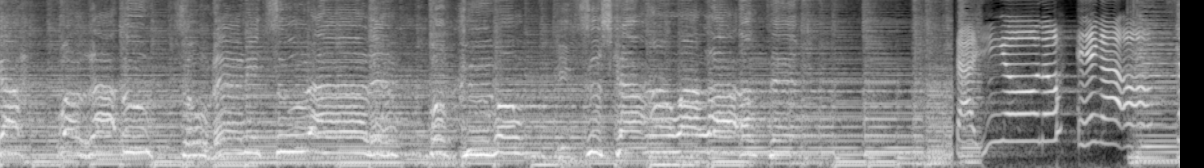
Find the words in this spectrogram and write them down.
が笑うそれにつられ僕もいつしか笑って。太陽の笑顔さ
